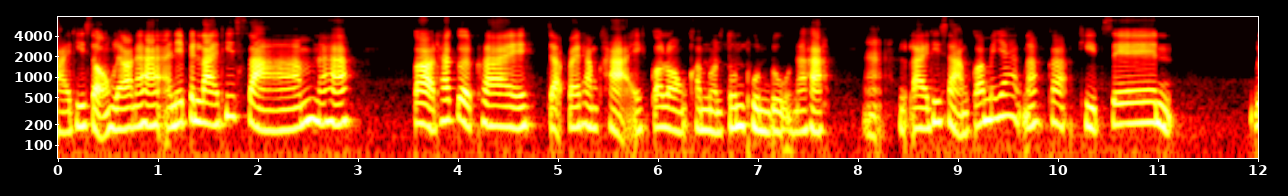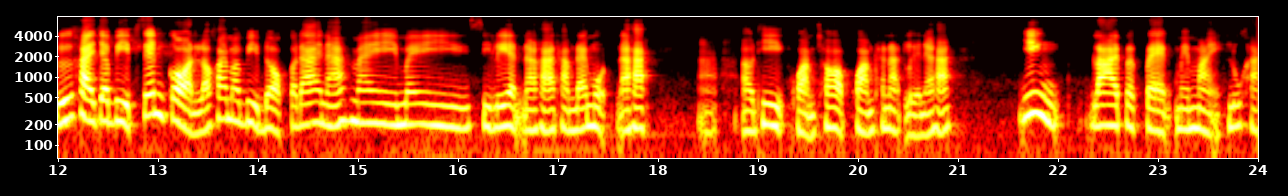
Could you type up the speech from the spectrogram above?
ลายที่สองแล้วนะคะ อันนี้เป็นลายที่สามนะคะ ก็ถ้าเกิดใครจะไปทำขายก็ลองคำนวณต้นทุนดูนะคะลายที่สามก็ไม่ยากนะ ก็ขีดเส้น หรือใครจะบีบเส้นก่อน แล้วค่อยมาบีบดอกก็ได้นะ ไม่ไม่ซีเรียสนะคะทำได้หมดนะคะ เอาที่ความชอบความถนัดเลยนะคะ ยิ่งลายแปลกๆ ใหม่ ๆ ลูกค้า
